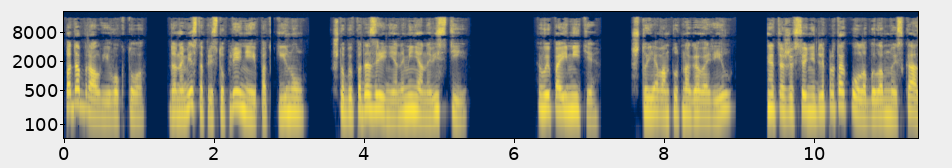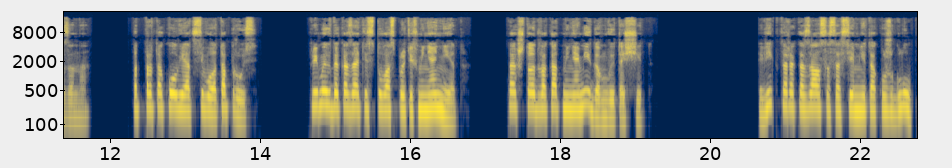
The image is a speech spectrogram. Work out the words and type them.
Подобрал его кто, да на место преступления и подкинул, чтобы подозрение на меня навести. Вы поймите, что я вам тут наговорил, это же все не для протокола было мной сказано. Под протокол я от всего отопрусь. Прямых доказательств у вас против меня нет, так что адвокат меня мигом вытащит. Виктор оказался совсем не так уж глуп,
